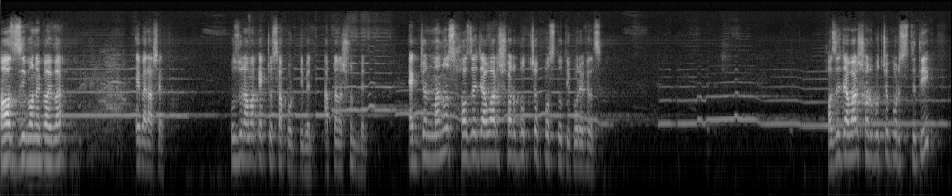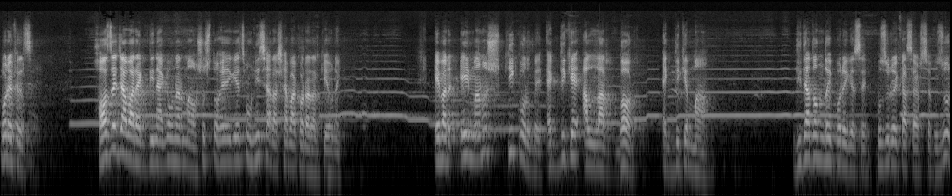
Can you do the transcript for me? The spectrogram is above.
হজ জীবনে কয়বার? এবার আসেন। হুজুর আমাকে একটু সাপোর্ট দিবেন, আপনারা শুনবেন। একজন মানুষ হজে যাওয়ার সর্বোচ্চ প্রস্তুতি করে ফেলছে। হজে যাওয়ার সর্বোচ্চ পরিস্থিতি করে ফেলছে। হজে যাওয়ার একদিন আগে ওনার মা অসুস্থ হয়ে গেছে উনি ছাড়া সেবা করার আর কেউ নেই। এবার এই মানুষ কি করবে? একদিকে আল্লাহর ঘর, একদিকে মা। দ্বিধাদ্বন্দ্বই পড়ে গেছে। হুজুরের কাছে আসছে, হুজুর,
